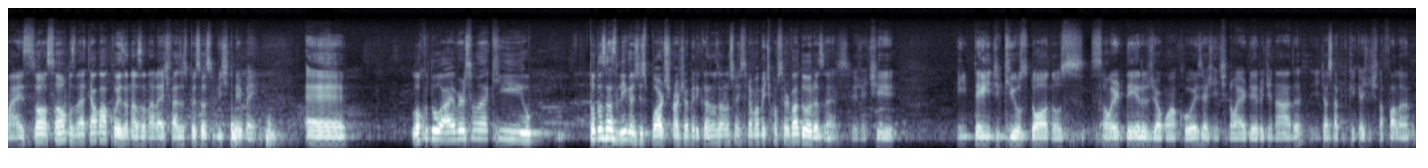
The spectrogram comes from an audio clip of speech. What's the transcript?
Mas somos, né? Tem alguma coisa na Zona Leste que faz as pessoas se vestirem bem. É, louco do Iverson é que o, todas as ligas de esporte norte-americanas elas são extremamente conservadoras, né? Se a gente entende que os donos são herdeiros de alguma coisa e a gente não é herdeiro de nada, a gente já sabe do que, que a gente está falando.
